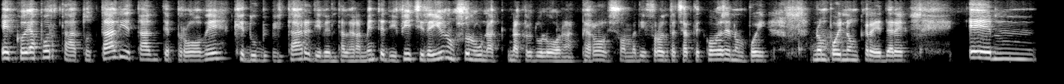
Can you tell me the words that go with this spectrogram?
Ecco, e ha portato tali e tante prove che dubitare diventa veramente difficile. Io non sono una, una credulona, però insomma di fronte a certe cose non puoi non, puoi non credere. E, ehm,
